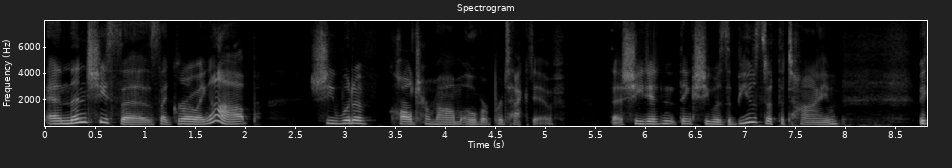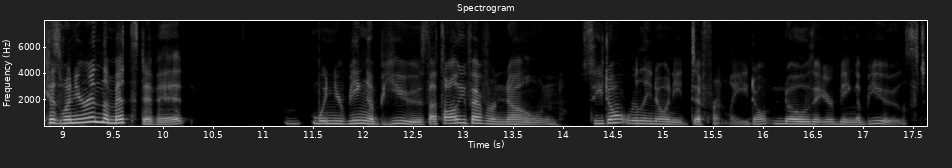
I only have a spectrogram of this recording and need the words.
And then she says that growing up, she would have called her mom overprotective, that she didn't think she was abused at the time. Because when you're in the midst of it, when you're being abused, that's all you've ever known. So you don't really know any differently. You don't know that you're being abused.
